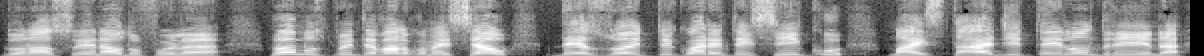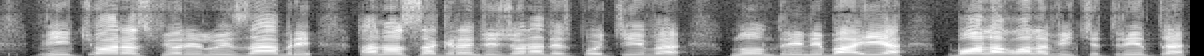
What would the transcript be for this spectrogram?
do nosso Reinaldo Furlan. Vamos para o intervalo comercial, 18h45, mais tarde tem Londrina. 20 horas, Fiore Luiz abre a nossa grande jornada esportiva, Londrina e Bahia, bola rola 20 e 30,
